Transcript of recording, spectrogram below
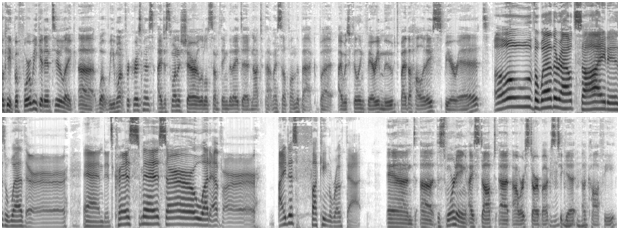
Okay, before we get into like uh, what we want for Christmas, I just want to share a little something that I did, not to pat myself on the back, but I was feeling very moved by the holiday spirit. Oh, the weather outside is weather, and it's Christmas or whatever. I just fucking wrote that. And uh, this morning, I stopped at our Starbucks Mm-hmm, to get a coffee.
